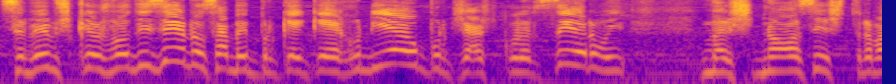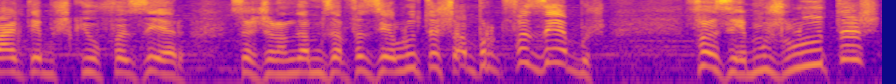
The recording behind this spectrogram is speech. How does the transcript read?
Sabemos que eles vão dizer, não sabem porque é que é reunião, porque já esclareceram, mas nós este trabalho temos que o fazer. Ou seja, não andamos a fazer lutas só porque fazemos. Fazemos lutas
